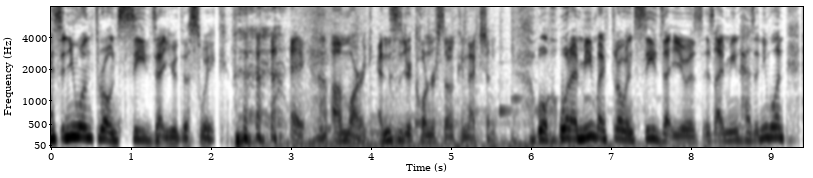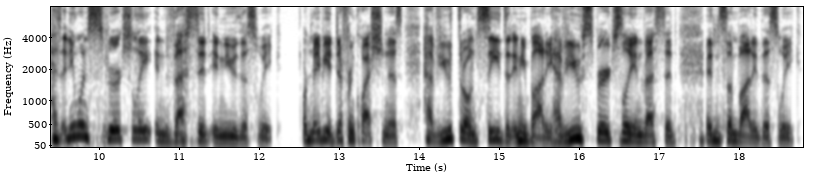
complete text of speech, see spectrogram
Has anyone thrown seeds at you this week? hey, I'm Mark, and this is your Cornerstone Connection. Well, what I mean by throwing seeds at you is, is I mean, has anyone has anyone spiritually invested in you this week? Or maybe a different question is, have you thrown seeds at anybody? Have you spiritually invested in somebody this week?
